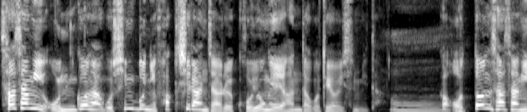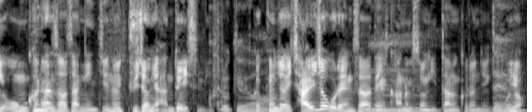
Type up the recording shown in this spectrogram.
사상이 온건하고 신분이 확실한 자를 고용해야 한다고 되어 있습니다. 어, 그러니까 어떤 사상이 온건한 사상인지는 규정이 안 되어 있습니다. 그러게요. 그러니까 굉장히 자의적으로 행사될 음. 가능성이 있다는 그런 얘기고요. 네.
